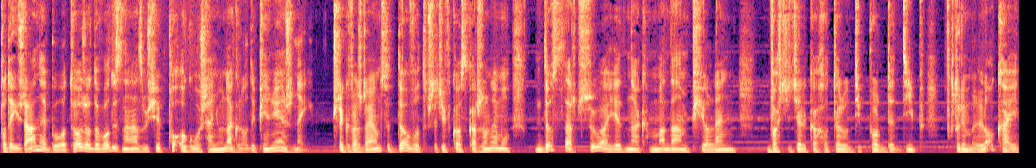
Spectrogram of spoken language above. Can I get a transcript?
Podejrzane było to, że dowody znalazły się po ogłoszeniu nagrody pieniężnej. Przygważdżający dowód przeciwko oskarżonemu dostarczyła jednak Madame Piolaine właścicielka hotelu Deport the Deep, w którym lokaj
